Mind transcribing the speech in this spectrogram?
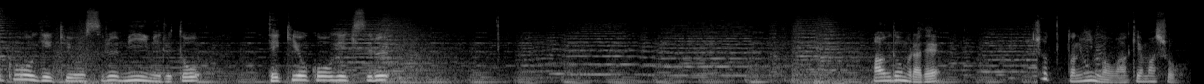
攻撃をするミーミルと敵を攻撃するアウド村でちょっと任務を分けましょう。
